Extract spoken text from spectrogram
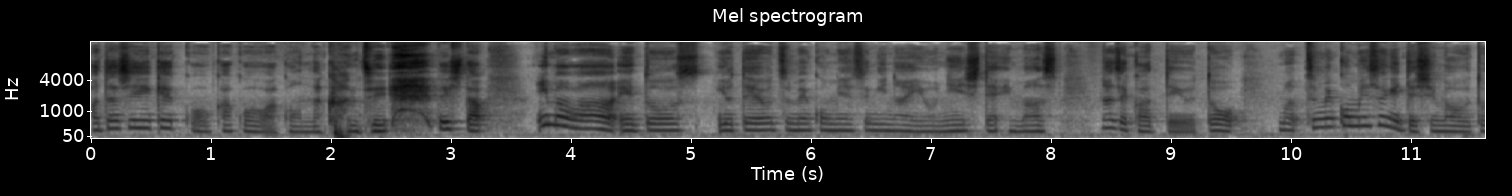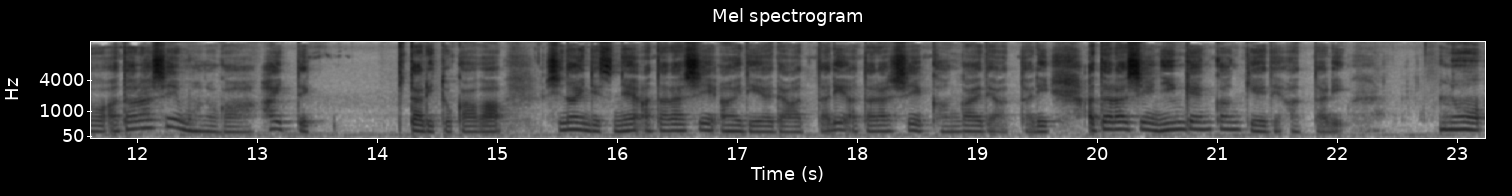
私結構過去はこんな感じでした。今は、えーと、予定を詰め込みすぎないようにしています。なぜかっていうと、まあ、詰め込みすぎてしまうと新しいものが入って来たりとかがしないんですね新しいアイディアであったり新しい考えであったり新しい人間関係であったりの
